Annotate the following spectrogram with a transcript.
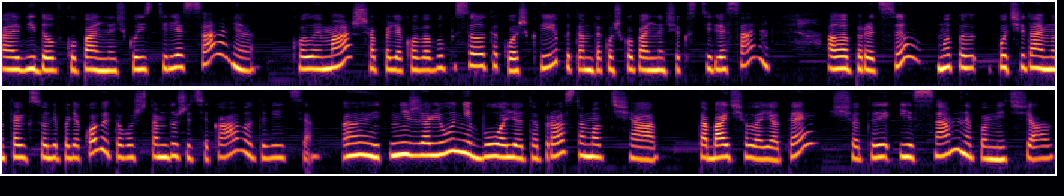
е, відео в купальничку із тілесами, коли Маша Полякова випустила також кліп, і там також купальничок з тілесами. Але перед цим ми по- почитаємо текст Олі Полякової, того що там дуже цікаво, дивіться. Ой, ні жалю, ні болю, ти просто мовчав. Та бачила я те, що ти і сам не помічав.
